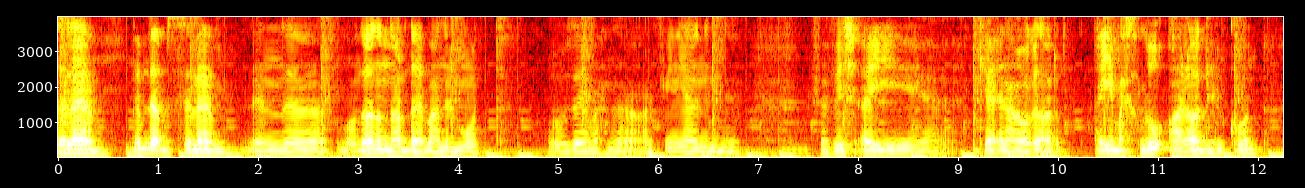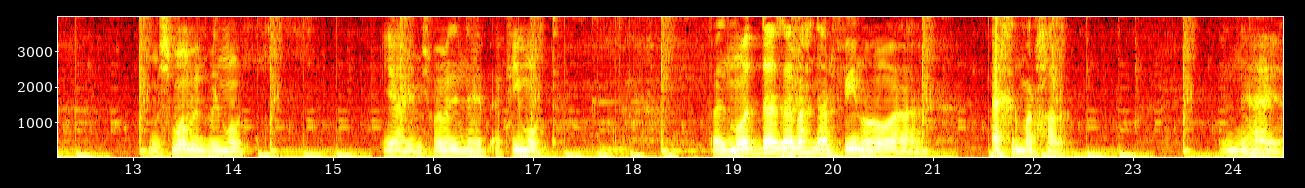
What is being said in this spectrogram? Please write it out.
السلام نبدأ بالسلام لأن موضوعنا النهاردة هيبقى عن الموت. وزي ما إحنا عارفين يعني إن مفيش أي كائن على وجه الأرض أي مخلوق على وجه الكون مش مؤمن بالموت. يعني مش مؤمن إن هيبقى فيه موت. فالموت ده زي ما إحنا عارفين هو آخر مرحلة. النهاية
